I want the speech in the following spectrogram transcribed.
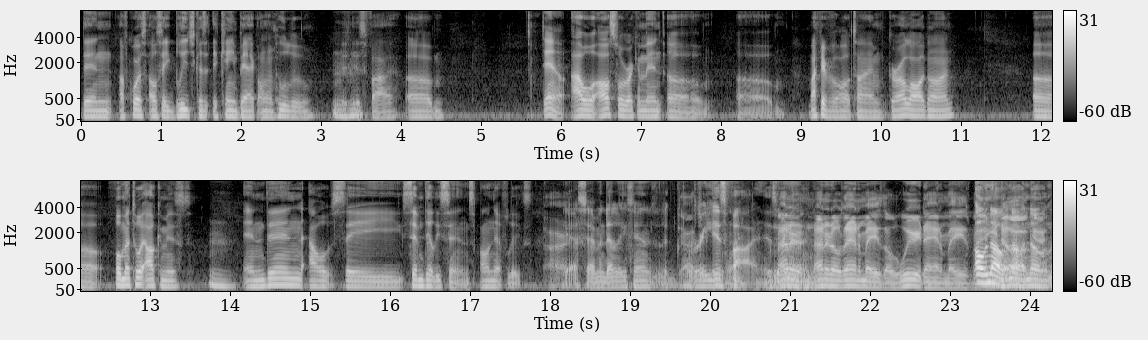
Then of course I'll say Bleach because it came back on Hulu. It- It's fine. Um. Damn. I will also recommend um um my favorite of all time, Gurren Lagann, uh, Full Metal Alchemist. Mm. And then I would say Seven Deadly Sins on Netflix. All right. yeah, Seven Deadly Sins is a Gotcha. great. It's one. fine. It's None really of none of those animes, those weird animes. But Oh you no, know, no, okay. no.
